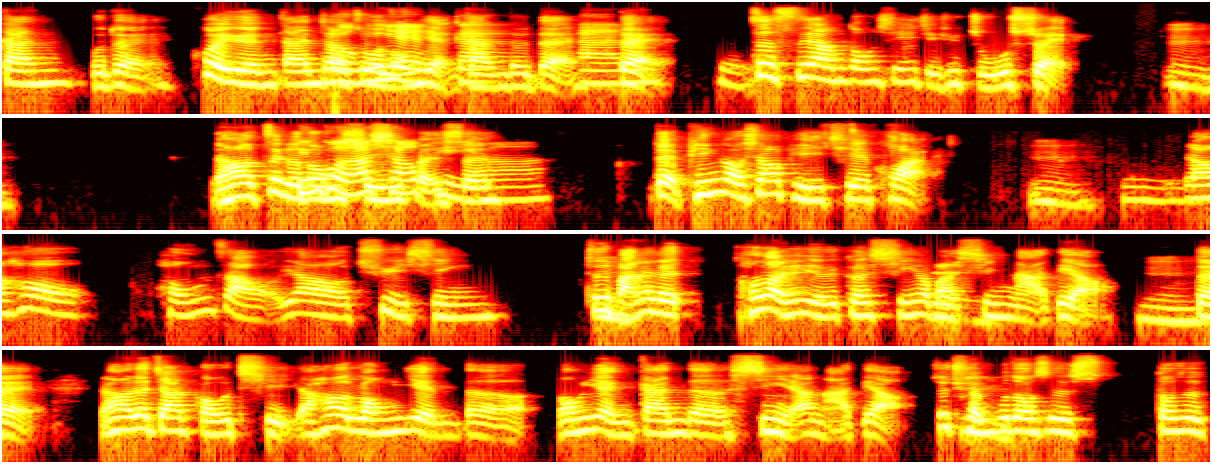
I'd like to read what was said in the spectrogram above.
干不对，桂圆干叫做龙眼干，对不对？对，嗯、这四样东西一起去煮水。嗯，然后这个东西本身，对，苹果削皮切块，嗯。嗯，然后红枣要去心，就是把那个红枣里面有一颗心，要把心拿掉，嗯，对，然后再加枸杞，然后龙眼的龙眼干的心也要拿掉，就全部都是都是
